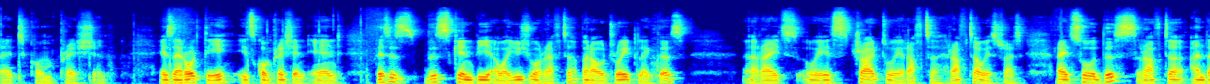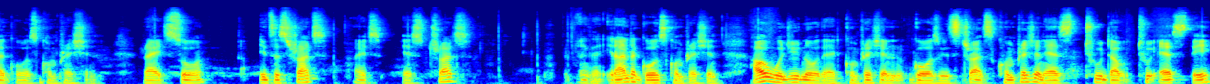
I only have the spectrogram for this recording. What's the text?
right? Compression. As I wrote there, it's compression. And this is this can be our usual rafter, but I'll draw it like this. Uh, right or a strut or a rafter rafter or a strut right so this rafter undergoes compression right? So it's a strut right? A strut okay. it undergoes compression. How would you know that compression goes with struts? Compression has two double two s there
